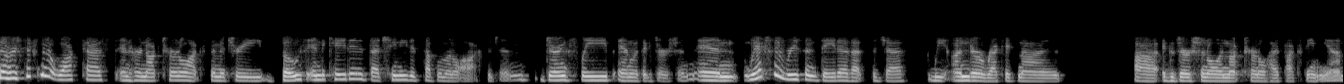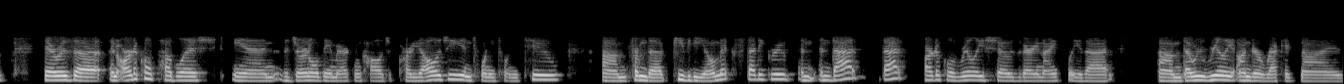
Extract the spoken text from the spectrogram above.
So her six minute walk test and her nocturnal oximetry both indicated that she needed supplemental oxygen during sleep and with exertion. And we actually have recent data that suggests we under recognize uh, exertional and nocturnal hypoxemia. There was a, an article published in the Journal of the American College of Cardiology in 2022 um, from the PVDomics study group, and, and that that article really shows very nicely that um, that we really under recognize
